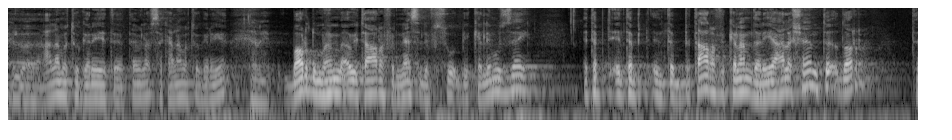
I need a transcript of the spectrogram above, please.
آه علامة تجارية تعمل نفسك علامة تجارية. تمام. برضو مهم قوي تعرف الناس اللي في السوق بيتكلموا إزاي. أنت بت... أنت بت... أنت بتعرف الكلام ده ليه؟ علشان تقدر ت...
